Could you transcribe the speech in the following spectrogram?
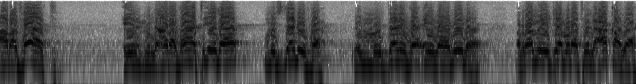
عرفات من عرفات إلى مزدلفة من مزدلفة إلى منى. رمي جمرة العقبة.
